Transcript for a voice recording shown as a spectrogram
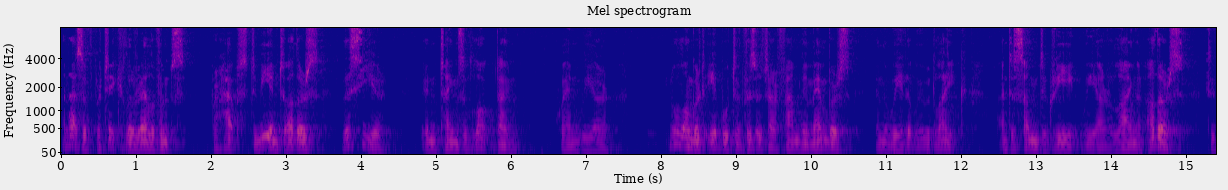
And that's of particular relevance, perhaps, to me and to others this year in times of lockdown, when we are no longer able to visit our family members in the way that we would like. And to some degree, we are relying on others to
